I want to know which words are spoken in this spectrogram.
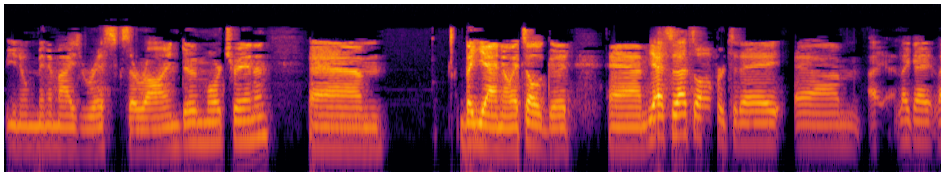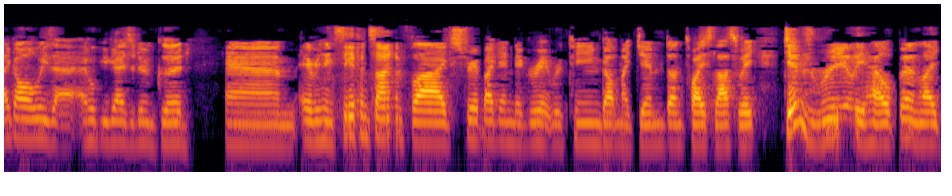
you know, minimize risks around doing more training. Um, but yeah, no, it's all good. Um, yeah, so that's all for today. Um, I, like I, like always, I, I hope you guys are doing good. Um, everything safe and sound and flag, straight back into a great routine. Got my gym done twice last week. Gym's really helping. Like,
